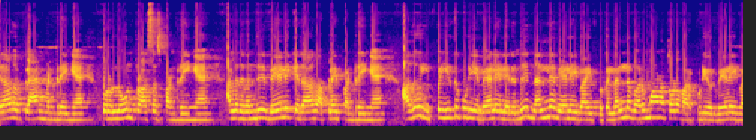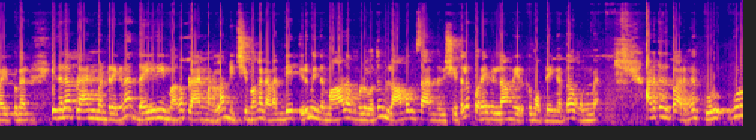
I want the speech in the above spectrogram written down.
ஏதாவது ஒரு பிளான் பண்றீங்க ஒரு லோன் ப்ராசஸ் பண்றீங்க அல்லது வந்து வேலைக்கு ஏதாவது அப்ளை பண்றீங்க அதுவும் இப்போ இருக்கக்கூடிய வேலையிலிருந்து நல்ல வேலை வாய்ப்புகள் நல்ல வருமானத்தோட வரக்கூடிய ஒரு வேலை வாய்ப்புகள் இதெல்லாம் பிளான் பண்றீங்கன்னா தைரியமாக பிளான் பண்ணலாம். நிச்சயமாக நடந்தே தீரும். இந்த மாதம் முழுவதும் லாபம் சார்ந்த விஷயத்துல குறைவில்லாம இருக்கும் அப்படிங்கிறது தான் உண்மை. அடுத்தது பாருங்க குரு. குரு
